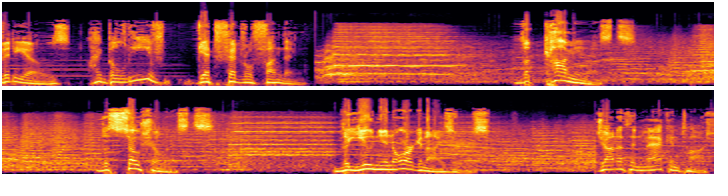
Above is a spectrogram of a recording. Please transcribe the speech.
videos, I believe, get federal funding. The communists, the socialists, the union organizers, Jonathan McIntosh,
